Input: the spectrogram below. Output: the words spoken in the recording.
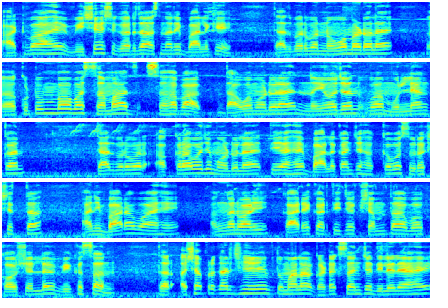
आठवा आहे विशेष गरजा असणारी बालके. त्याचबरोबर नववं मॉड्यूल आहे कुटुंब व समाज सहभाग. दहावं मॉड्यूल आहे नियोजन व मूल्यांकन. त्याचबरोबर अकरावं जे मॉड्यूल आहे ते आहे बालकांचे हक्क व सुरक्षितता. आणि बारावं आहे अंगणवाडी कार्यकर्तीचे क्षमता व कौशल्य विकसन. तर अशा प्रकारचे हे तुम्हाला घटक संच दिलेले आहे.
